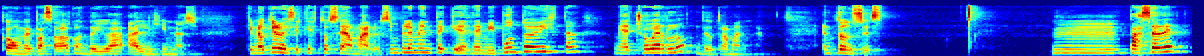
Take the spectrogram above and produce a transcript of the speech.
como me pasaba cuando iba al gimnasio. Que no quiero decir que esto sea malo, simplemente que desde mi punto de vista me ha hecho verlo de otra manera. Entonces, mmm, pasé de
